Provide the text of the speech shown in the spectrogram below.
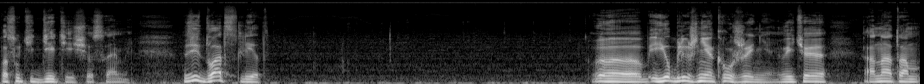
по сути, дети еще сами. Здесь 20 лет. Э, Ее ближнее окружение. Ведь э, она там,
